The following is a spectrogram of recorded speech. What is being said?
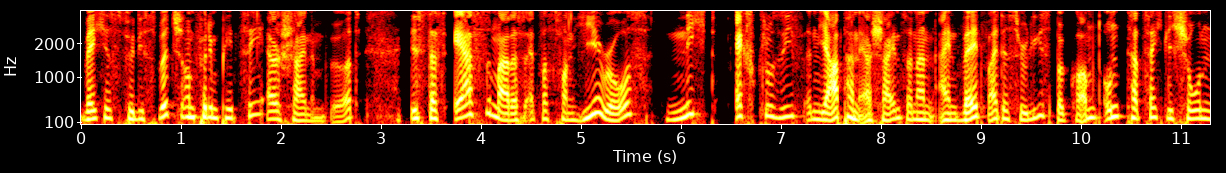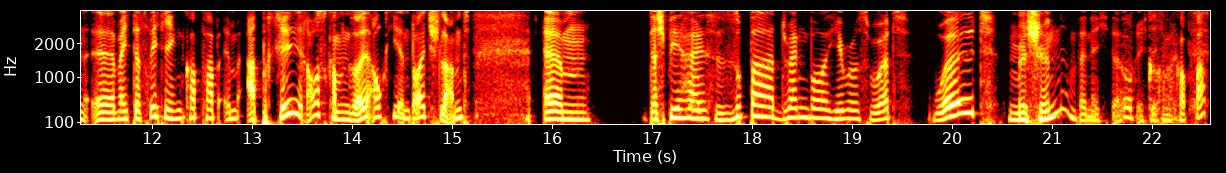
welches für die Switch und für den PC erscheinen wird, ist das erste Mal, dass etwas von Heroes nicht exklusiv in Japan erscheint, sondern ein weltweites Release bekommt und tatsächlich schon, äh, wenn ich das richtig im Kopf habe, im April rauskommen soll, auch hier in Deutschland. Ähm, das Spiel heißt Super Dragon Ball Heroes World, World Mission, wenn ich das oh richtig Gott. im Kopf habe.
